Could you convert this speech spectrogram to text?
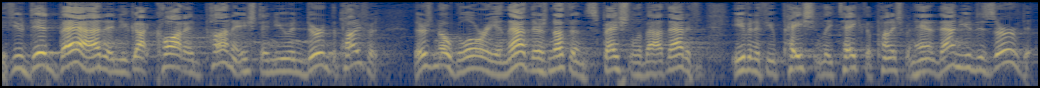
If you did bad and you got caught and punished and you endured the punishment, there's no glory in that. There's nothing special about that. If, even if you patiently take the punishment handed down, you deserved it.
